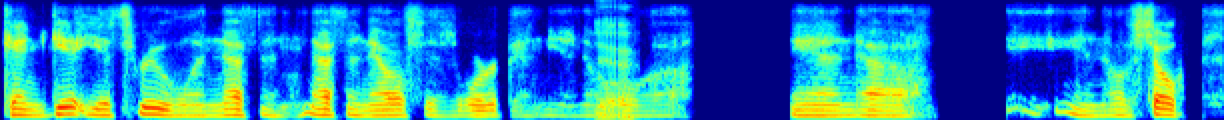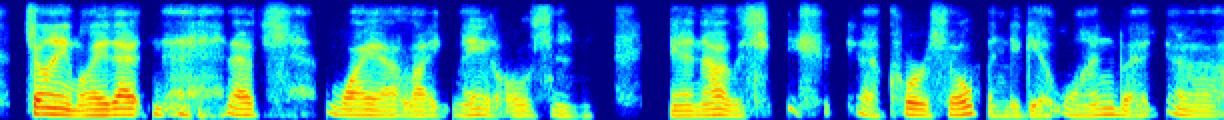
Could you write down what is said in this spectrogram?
can get you through when nothing nothing else is working, you know. Yeah. Uh, and uh, you know so so anyway that that's why i like males and and i was of course open to get one but uh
